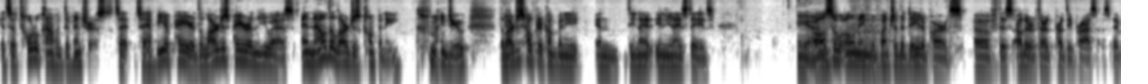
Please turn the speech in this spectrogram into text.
it's a total conflict of interest to to be a payer, the largest payer in the U.S. and now the largest company, mind you, the yep. largest healthcare company in the United in the United States. And also owning a bunch of the data parts of this other third party process. It,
